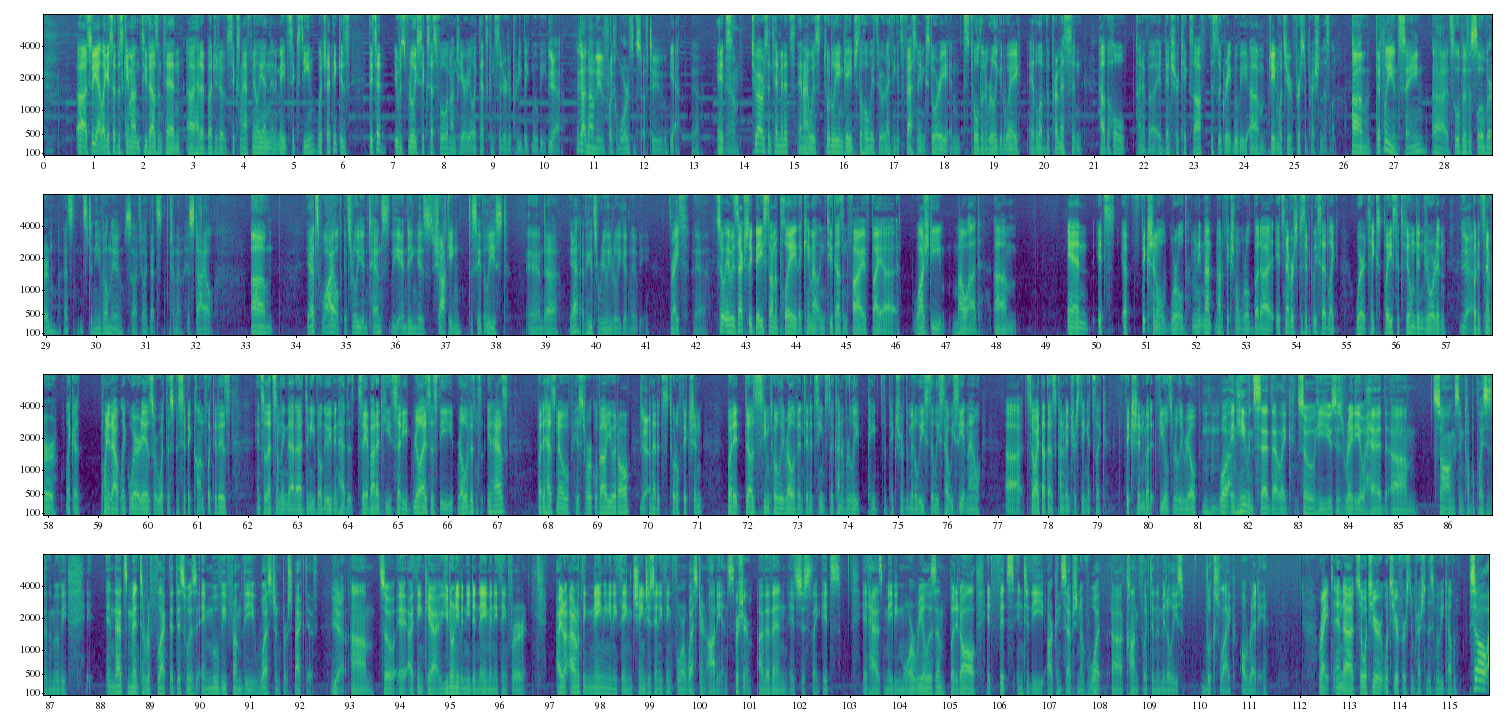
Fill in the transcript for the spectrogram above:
uh, so yeah, like I said, this came out in 2010. Uh, had a budget of six and a half million, and it made 16, which I think is. They said it was really successful in Ontario. Like that's considered a pretty big movie. Yeah. It got nominated for like awards and stuff too. Yeah. Yeah. It's Yeah. Two hours and 10 minutes, and I was totally engaged the whole way through it. I think it's a fascinating story, and it's told in a really good way. I love the premise and how the whole kind of uh, adventure kicks off. This is a great movie. Um, Jane, what's your first impression of this one? Um, definitely insane. Uh, it's a little bit of a slow burn. It's, it's Denis Villeneuve, so I feel like that's kind of his style. Um, yeah, it's wild. It's really intense. The ending is shocking to say the least. And uh, yeah, I think it's a really, really good movie. Right. Yeah. So it was actually based on a play that came out in 2005 by uh, Wajdi Mouawad. Um, and it's a fictional world. I mean, not not a fictional world, but uh, it's never specifically said like where it takes place. It's filmed in Jordan, Yeah. but it's never like a pointed out like where it is or what the specific conflict it is. And so that's something that uh, Denis Villeneuve even had to say about it. He said he realizes the relevance it has, but it has no historical value at all, Yeah. and that it's total fiction. But it does seem totally relevant, and it seems to kind of really paint the picture of the Middle East, at least how we see it now. Uh, so I thought that was kind of interesting. It's like fiction, but it feels really real. Mhm. Well, and he even said that like so he uses Radiohead um, songs in a couple places in the movie, and that's meant to reflect that this was a movie from the Western perspective. yeah. Um, so I I think yeah, you don't even need to name anything for. I don't. I don't think naming anything changes anything for a Western audience. For sure. Other than it's just like it's. It has maybe more realism, but it all it fits into the our conception of what uh, conflict in the Middle East looks like already. Right. And uh, so what's your what's your first impression of this movie, Calvin? So,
